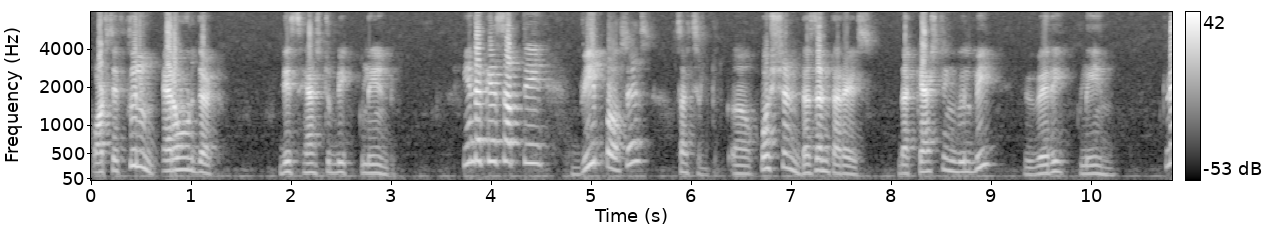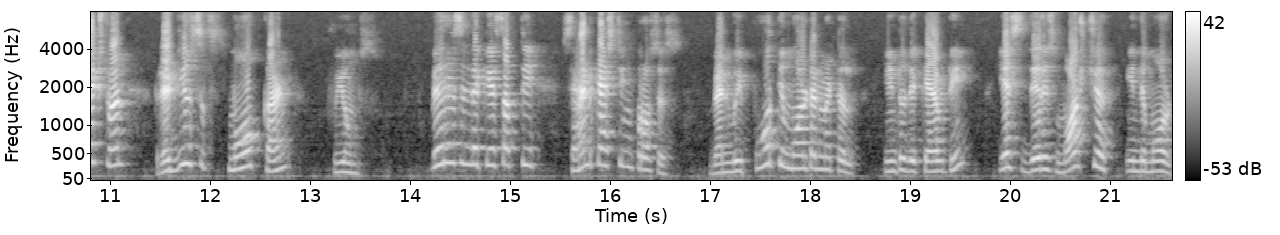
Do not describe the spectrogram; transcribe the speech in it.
what's a film around that. This has to be cleaned. In the case of the V process such uh, question doesn't arise. The casting will be very clean. Next one reduce smoke and fumes. Whereas in the case of the sand casting process when we pour the molten metal into the cavity yes there is moisture in the mold.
